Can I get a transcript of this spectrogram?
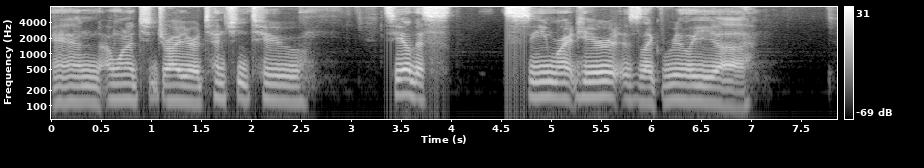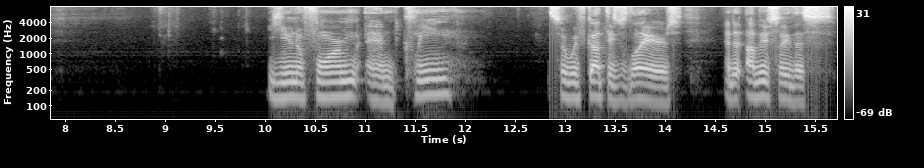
And I wanted to draw your attention to see how this seam right here is like really uh, uniform and clean. So we've got these layers, and obviously this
